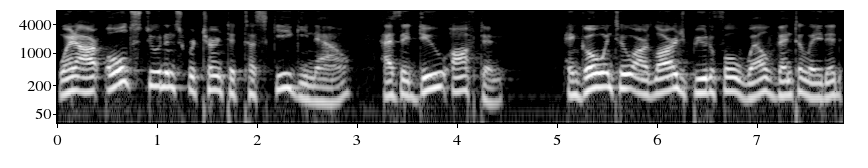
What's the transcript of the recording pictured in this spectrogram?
When our old students return to Tuskegee now, as they do often, and go into our large, beautiful, well ventilated,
